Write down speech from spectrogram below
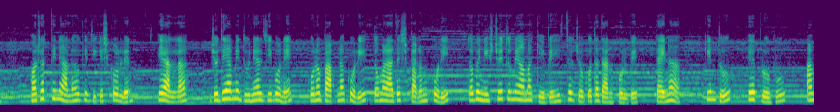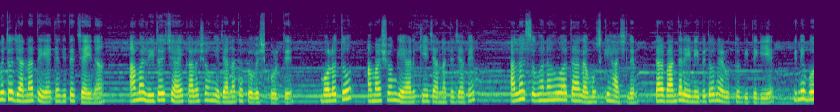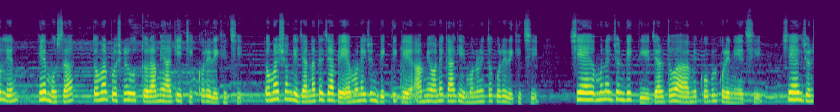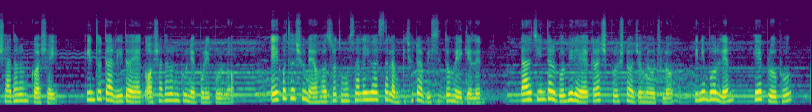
হঠাৎ তিনি আল্লাহকে জিজ্ঞেস করলেন, হে আল্লাহ, যদি আমি দুনিয়ার জীবনে কোনো পাপ না করি, তোমার আদেশ পালন করি, তবে নিশ্চয়ই তুমি আমাকে বেহিস্তের যোগ্যতা দান করবে, তাই না? কিন্তু হে প্রভু, আমি তো জান্নাতে একা যেতে চাই না। আমার হৃদয় চায় কারও সঙ্গে জান্নাতে প্রবেশ করতে। বলো তো, আমার সঙ্গে আর কে জান্নাতে যাবে? আল্লাহ সুবহানাহুয়া তাআলা মুচকি হাসলেন। তার বান্দার এই নিবেদনের উত্তর দিতে গিয়ে তিনি বললেন, হে মুসা তোমার প্রশ্নের উত্তর আমি আগেই ঠিক করে রেখেছি। তোমার সঙ্গে জান্নাতে যাবে এমন একজন ব্যক্তিকে আমি অনেক আগেই মনোনীত করে রেখেছি। সে এমন একজন ব্যক্তি যার দোয়া আমি কবুল করে নিয়েছি। সে একজন সাধারণ কসাই, কিন্তু তার হৃদয় এক অসাধারণ গুণে পরিপূর্ণ। এই কথা শুনে হজরত মুসা আলহিহাসাল্লাম কিছুটা বিস্মিত হয়ে গেলেন। তার চিন্তার গভীরে একরাশ প্রশ্ন জমে উঠল। তিনি বললেন, হে প্রভু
